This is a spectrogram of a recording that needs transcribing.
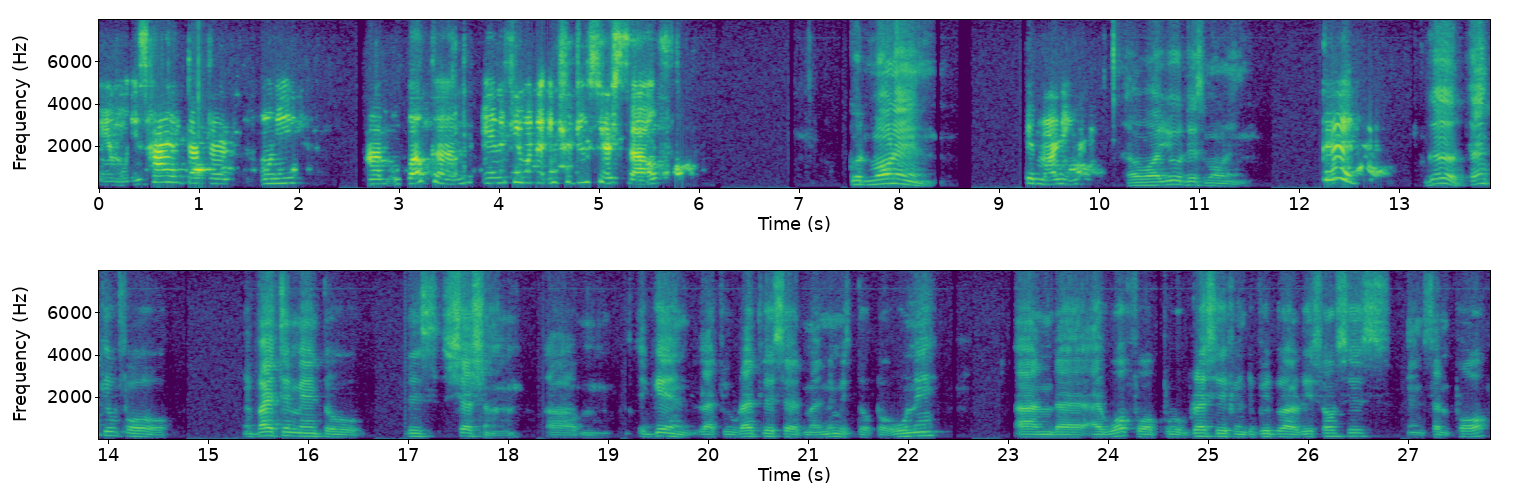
families. Hi, Dr. Oni. Um, welcome. And if you want to introduce yourself. Good morning. Good morning. How are you this morning? Good. Good. Thank you for inviting me to this session. Um, again, like you rightly said, my name is Dr. Oni, and uh, I work for Progressive Individual Resources in St. Paul.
